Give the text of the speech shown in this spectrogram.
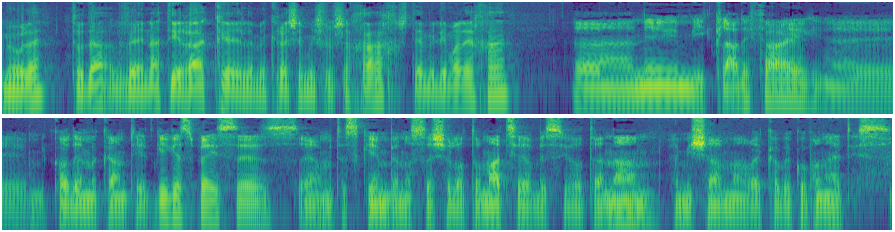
מעולה, תודה. ונתי, רק אה, למקרה שמישהו שכח, שתי מילים עליך. אני מ-Cloudify, מקודם הקמתי את GigaSpaces, היום מתעסקים בנושא של אוטומציה בסביבות ענן, ומשם הרקע בקוברנטיס.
